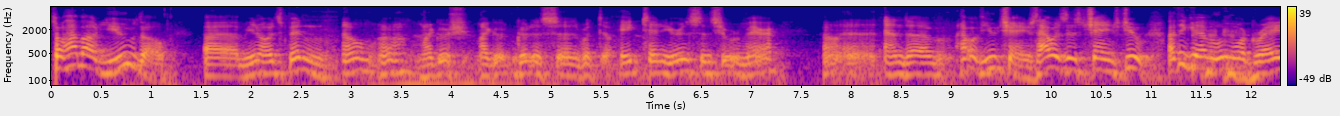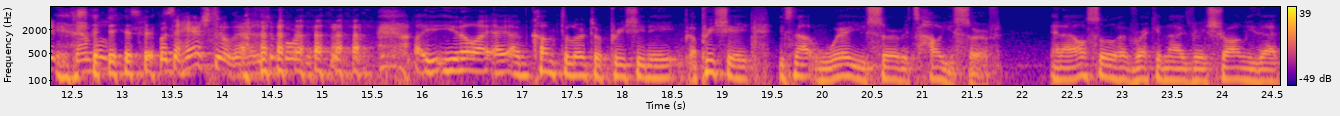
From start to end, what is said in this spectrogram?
So how about you though? Um, you know, it's been oh uh, my gosh, my good, goodness, uh, what eight, ten years since you were mayor. Uh, and um, how have you changed? How has this changed you? I think you have a little more gray at the temples, but the hair's still there. It's important. Uh, you know, I, I, I've come to learn to appreciate appreciate it's not where you serve, it's how you serve. And I also have recognized very strongly that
